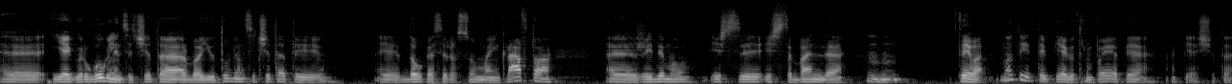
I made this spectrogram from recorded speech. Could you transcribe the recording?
E, jeigu ir googlinsit šitą arba YouTube'insit šitą, tai e, daug kas yra su Minecraft'o e, žaidimu išsi, išsibandę. Mhm. Tai va, nu tai taip, jeigu trumpai apie, apie šitą,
